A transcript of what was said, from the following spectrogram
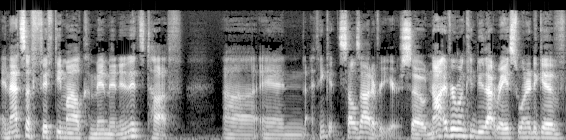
and that's a 50 mile commitment, and it's tough. Uh, and I think it sells out every year, so not everyone can do that race. We wanted to give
